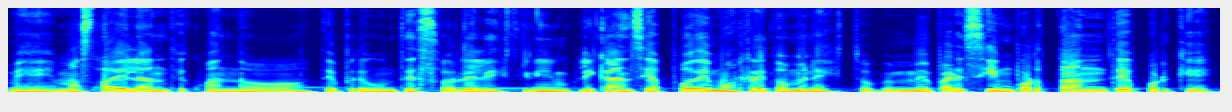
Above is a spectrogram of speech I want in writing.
más adelante, cuando te preguntes sobre el destino de implicancia, podemos retomar esto. Me parecía importante porque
